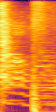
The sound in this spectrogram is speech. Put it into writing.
my whole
